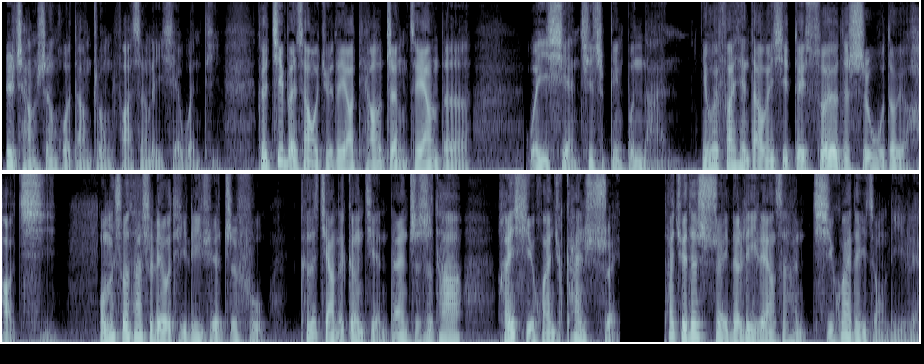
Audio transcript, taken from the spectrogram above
日常生活当中发生了一些问题。可基本上，我觉得要调整这样的危险，其实并不难。你会发现达文西对所有的事物都有好奇。我们说他是流体力学之父，可是讲的更简单，只是他很喜欢去看水，他觉得水的力量是很奇怪的一种力量。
